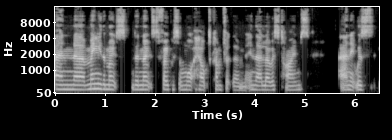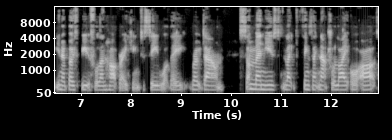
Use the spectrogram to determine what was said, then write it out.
And uh, mainly the notes, the notes focus on what helped comfort them in their lowest times. And it was, you know, both beautiful and heartbreaking to see what they wrote down some men used like things like natural light or art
